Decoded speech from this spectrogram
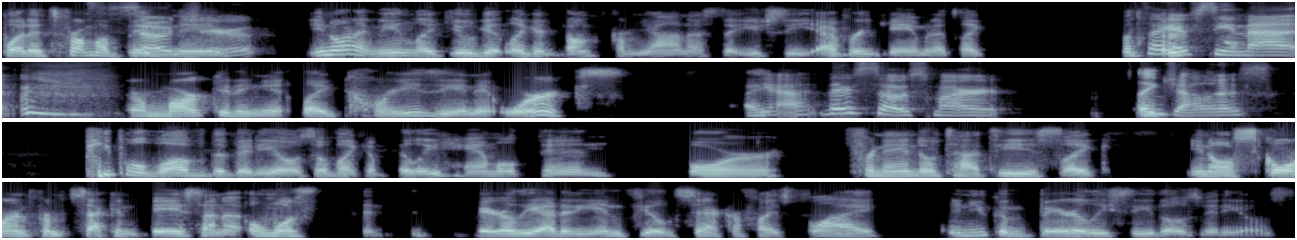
But it's from a big so name. true. You know what I mean? Like you'll get like a dunk from Giannis that you see every game, and it's like, but like I've seen that. they're marketing it like crazy, and it works. I- yeah, they're so smart. I'm Like- jealous. people love the videos of like a Billy Hamilton or Fernando Tatis, like, you know, scoring from second base on an almost eh, barely out of the infield sacrifice fly. And you can barely see those videos.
